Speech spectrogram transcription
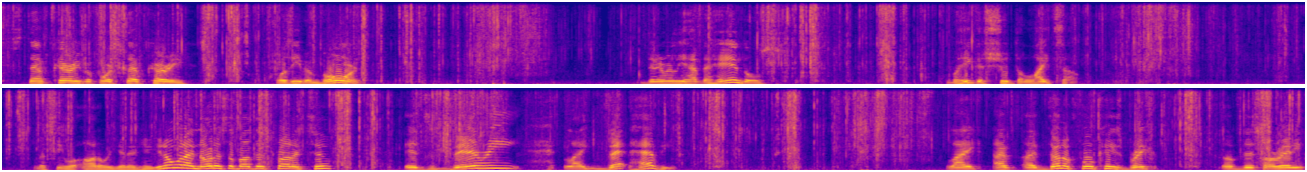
Steph Curry before Steph Curry was even born. Didn't really have the handles, but he could shoot the lights out. Let's see what auto we get in here. You know what I noticed about this product too? It's very like vet heavy. Like I've I've done a full case break of this already.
